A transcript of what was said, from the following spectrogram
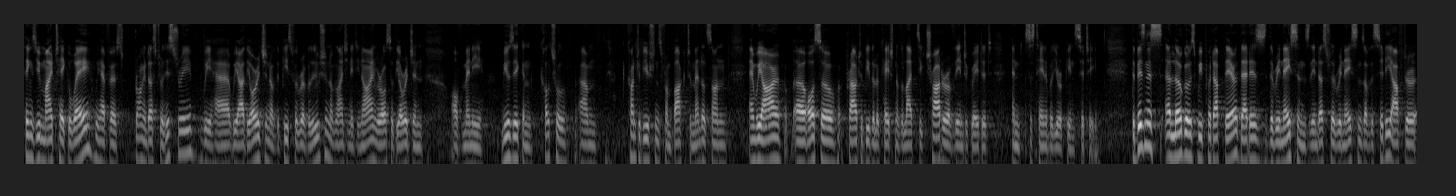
things you might take away. We have a strong industrial history. We, have, we are the origin of the peaceful revolution of 1989. We're also the origin of many music and cultural um, contributions from Bach to Mendelssohn. And we are uh, also proud to be the location of the Leipzig Charter of the Integrated and Sustainable European City. The business uh, logos we put up there, that is the renaissance, the industrial renaissance of the city after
